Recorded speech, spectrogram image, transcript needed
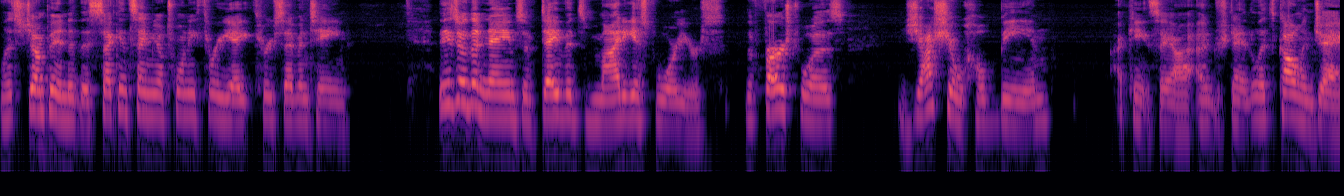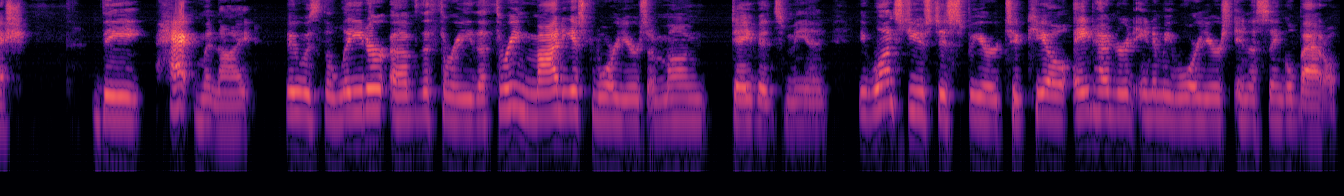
let's jump into this. 2 Samuel 23, 8 through 17. These are the names of David's mightiest warriors. The first was Joshua Jashobeam. I can't say I understand. Let's call him Jash. The Hacmonite, who was the leader of the three, the three mightiest warriors among David's men. He once used his spear to kill 800 enemy warriors in a single battle.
